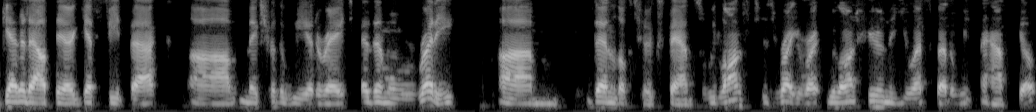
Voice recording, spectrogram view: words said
get it out there get feedback um, make sure that we iterate. And then when we're ready um, then look to expand. So we launched is right right we launched here in the us about a week and a half ago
